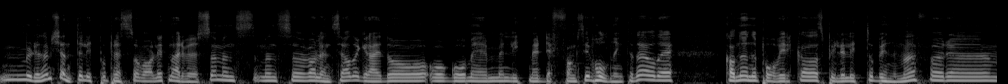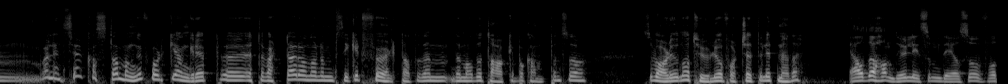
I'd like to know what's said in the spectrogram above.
mulig de kjente litt på presset og var litt nervøse, mens, mens Valencia hadde greid å, å gå mer, med en litt mer defensiv holdning til det. og det kan jo hende påvirka spillet litt å begynne med, for uh, Valencia kasta mange folk i angrep uh, etter hvert der. Og når de sikkert følte at de, de hadde taket på kampen, så, så var det jo naturlig å fortsette litt med det. Ja, og det handler jo liksom det også å få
